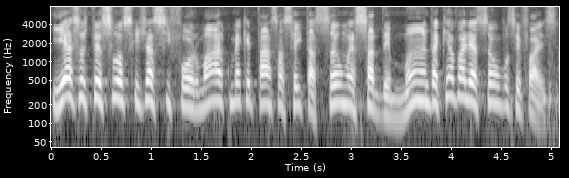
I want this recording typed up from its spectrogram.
e essas pessoas que já se formaram, como é que está essa aceitação, essa demanda? Que avaliação você faz?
